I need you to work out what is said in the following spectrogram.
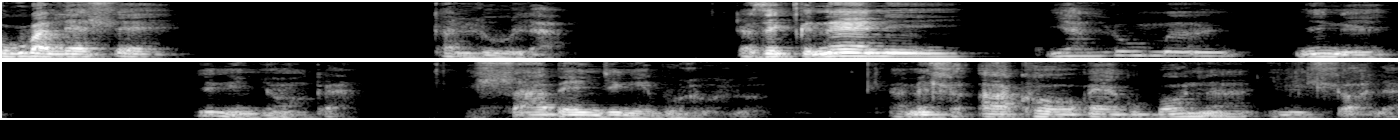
ukuba lehle kalula. Kasegcineni iyaluma njenge njengenyoka ihlabe njengebululu. Amehlo akho ayakubona imihlola.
